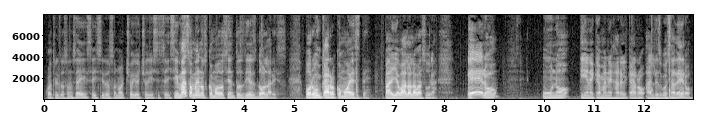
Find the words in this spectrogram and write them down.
4 y 2 son 6, 6 y 2 son 8 y 8 16. Sí, más o menos como 210 dólares por un carro como este, para llevarlo a la basura. Pero uno tiene que manejar el carro al deshuesadero.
